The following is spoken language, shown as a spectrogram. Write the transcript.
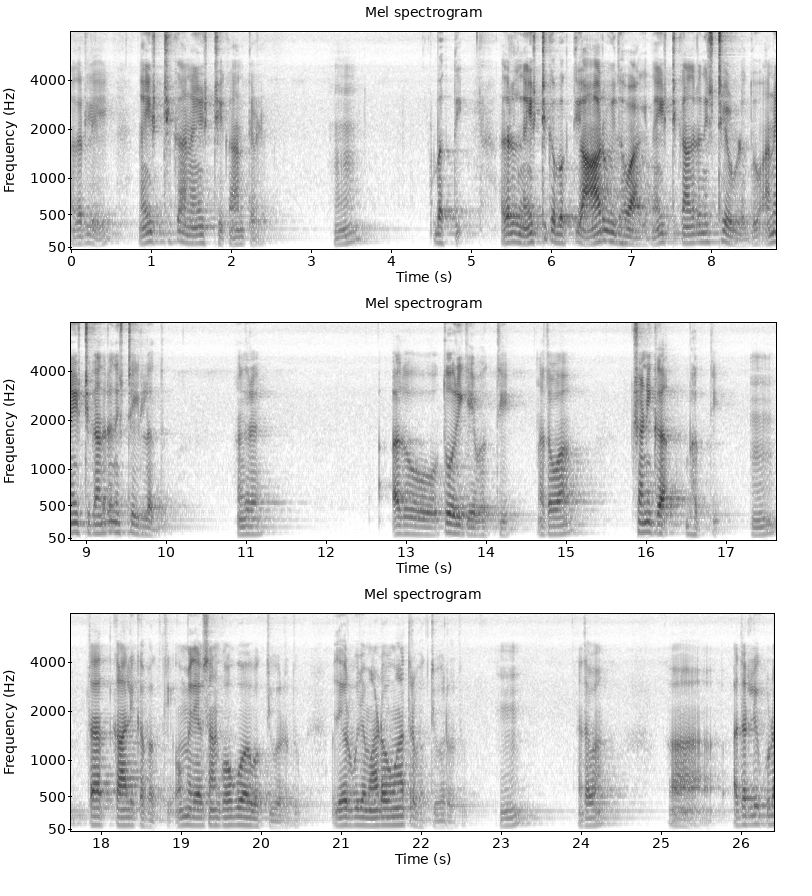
ಅದರಲ್ಲಿ ನೈಷ್ಠಿಕ ಅನೈಷ್ಠಿಕ ಅಂತೇಳಿ. ಭಕ್ತಿ. ಅದರಲ್ಲಿ ನೈಷ್ಠಿಕ ಭಕ್ತಿ ಆರು ವಿಧವಾಗಿದೆ ನೈಷ್ಠಿಕ ಅಂದರೆ ನಿಷ್ಠೆ ಉಳ್ಳದ್ದು, ಅನೈಷ್ಠಿಕ ಅಂದರೆ ನಿಷ್ಠೆ ಇಲ್ಲದ್ದು. ಅಂದರೆ ಅದು ತೋರಿಕೆ ಭಕ್ತಿ ಅಥವಾ ಕ್ಷಣಿಕ ಭಕ್ತಿ ತಾತ್ಕಾಲಿಕ ಭಕ್ತಿ. ಒಮ್ಮೆ ದೇವಸ್ಥಾನಕ್ಕೆ ಹೋಗುವಾಗ ಭಕ್ತಿ ಬರೋದು ದೇವ್ರ ಪೂಜೆ ಮಾಡುವಾಗ ಮಾತ್ರ ಭಕ್ತಿ ಬರೋದು ಅಥವಾ ಅದರಲ್ಲಿಯೂ ಕೂಡ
